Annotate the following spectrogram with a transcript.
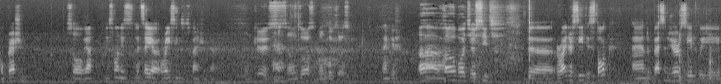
compression. So yeah, this one is let's say a racing suspension. Yeah. Okay, sounds awesome and looks awesome. Thank you. Uh, how about your seat? The rider seat is stock, and the passenger seat we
